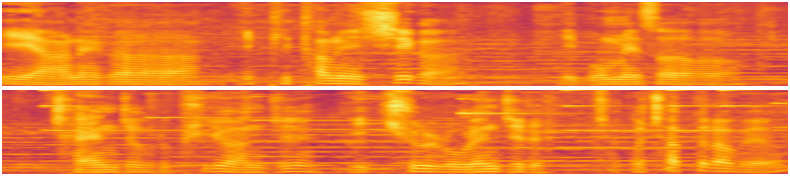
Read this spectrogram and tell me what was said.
이 안에가 이 비타민 C가 이 몸에서 자연적으로 필요한지 이 귤 오렌지를 자꾸 찾더라고요.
